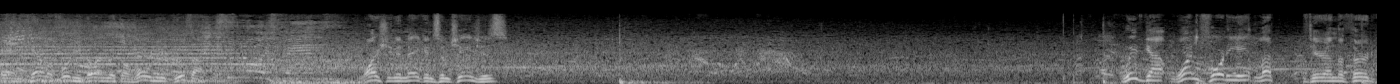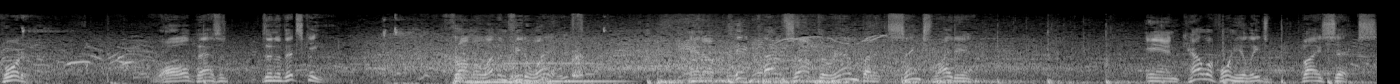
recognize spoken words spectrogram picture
And California going with a whole new group out. Washington making some changes. We've got 148 left here in the third quarter. Wall passes to Nowitzki from 11 feet away. And a big bounce off the rim, but it sinks right in. And California leads by six.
